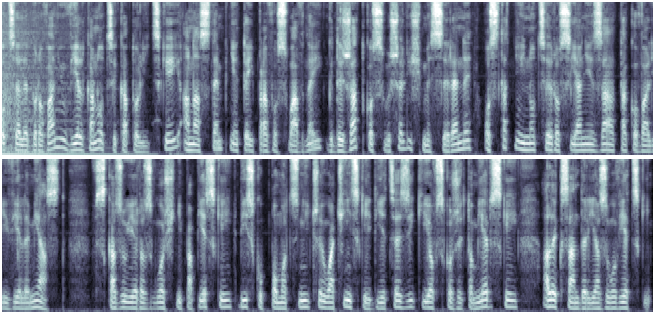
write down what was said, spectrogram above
Po celebrowaniu Wielkanocy katolickiej, a następnie tej prawosławnej, gdy rzadko słyszeliśmy syreny, ostatniej nocy Rosjanie zaatakowali wiele miast wskazuje rozgłośni papieskiej biskup pomocniczy łacińskiej diecezji kijowsko-żytomierskiej Aleksander Jazłowiecki.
